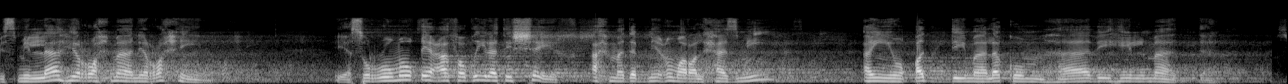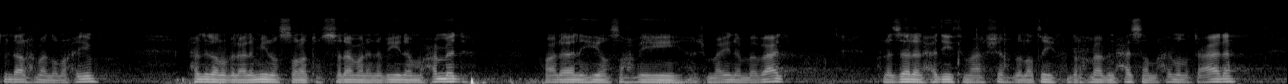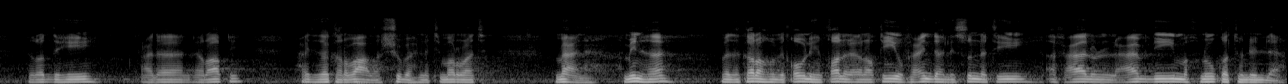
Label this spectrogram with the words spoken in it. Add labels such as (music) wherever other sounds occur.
بسم الله الرحمن الرحيم يسر موقع فضيله الشيخ احمد بن عمر الحازمي ان يقدم لكم هذه الماده بسم الله الرحمن الرحيم الحمد لله رب العالمين والصلاه والسلام على نبينا محمد وعلى اله وصحبه اجمعين اما بعد لا زال الحديث مع الشيخ عبد اللطيف عبد الرحمن بن حسن رحمه الله تعالى في رده على العراقي حيث ذكر بعض الشبه التي مرت معنا. منها ما ذكره بقوله قال العراقي فعند أهل السنة أفعال العبد مخلوقة لله.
